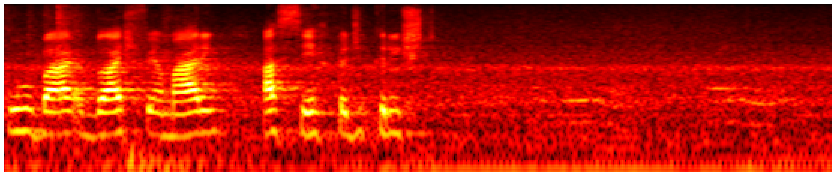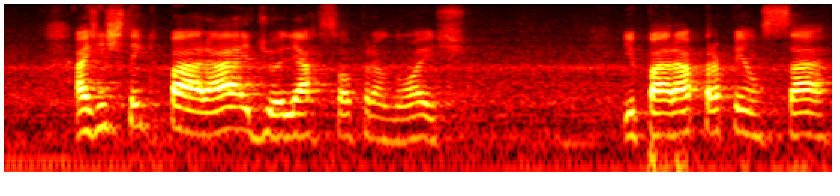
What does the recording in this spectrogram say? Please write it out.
por blasfemarem acerca de Cristo. A gente tem que parar de olhar só para nós e parar para pensar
